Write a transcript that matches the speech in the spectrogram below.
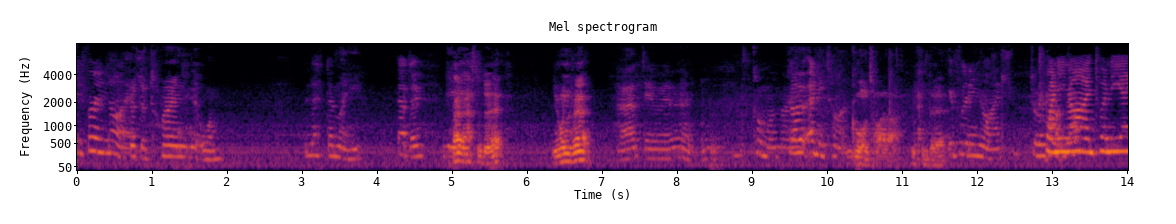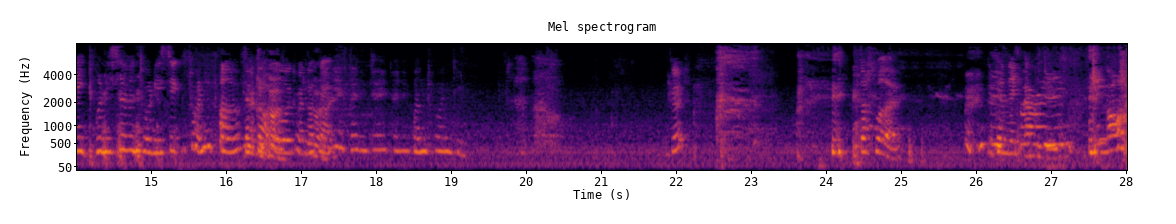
It's very nice. Just a tiny little one. Less than me. That do. You don't have to do it. You want to do it? I do it. Come on, mate. Go anytime. Go on, Tyler. You can do it. It's really nice. Do you wanna count now? 29, 28, 27, 26, 25, 24, Go. 25, Go. 22, 21, 20. Good? Just follow. Depending averages. He's off.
